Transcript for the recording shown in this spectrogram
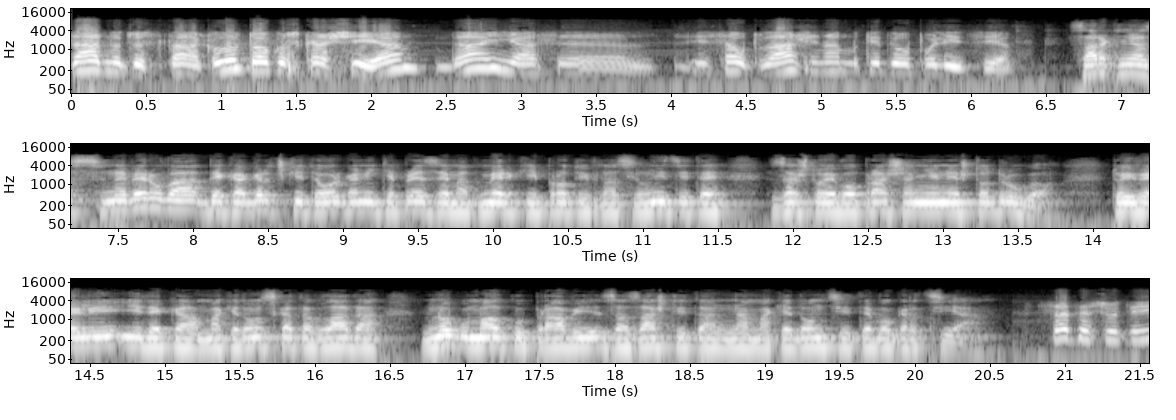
задното стакло толку скрашија, да и јас и се уплаши нам отиде у полиција. Саркњас не верува дека грчките органи ќе преземат мерки против насилниците, зашто е во прашање нешто друго. Тој вели и дека македонската влада многу малку прави за заштита на македонците во Грција. Сите суди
